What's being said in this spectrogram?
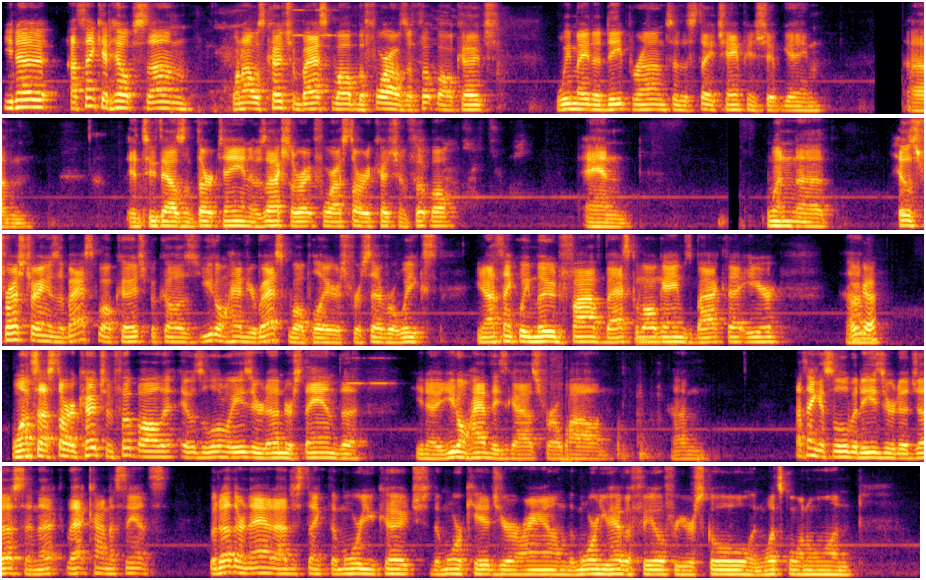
you know, I think it helps some. When I was coaching basketball before I was a football coach, we made a deep run to the state championship game um, in 2013. It was actually right before I started coaching football. And when uh, it was frustrating as a basketball coach because you don't have your basketball players for several weeks. You know, I think we moved five basketball games back that year. Um, okay once I started coaching football, it, it, was a little easier to understand the, you know, you don't have these guys for a while. Um, I think it's a little bit easier to adjust in that that kind of sense. But other than that, I just think the more you coach, the more kids you're around, the more you have a feel for your school and what's going on.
